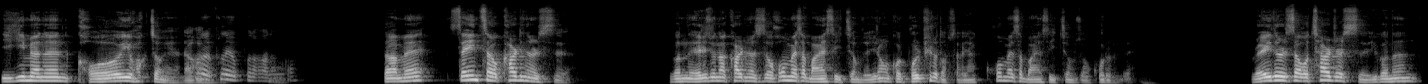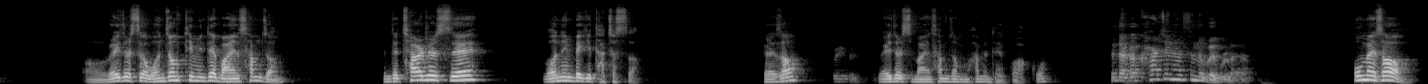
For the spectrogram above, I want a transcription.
이기면은 거의 확정이에요 나가는 플레이, 거. 플레이오프 나가는 거. 그다음에 세인츠하고 카디널스. 이거는 애리조나 카디널스 홈에서 마이너스 2.5점. 이런 거 거의 볼 필요도 없어. 그냥 홈에서 마이너스 2.5점 고르면 돼. 레이더스하고 차저스. 이거는 어, 레이더스가 원정팀인데 마이너스 3점. 근데 차저스의 러닝백이 다쳤어. 그래서 레이더스. 레이더스 마이너스 3점 하면 될 것 같고 근데 아까 카디널스는 왜 골라요? 홈에서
